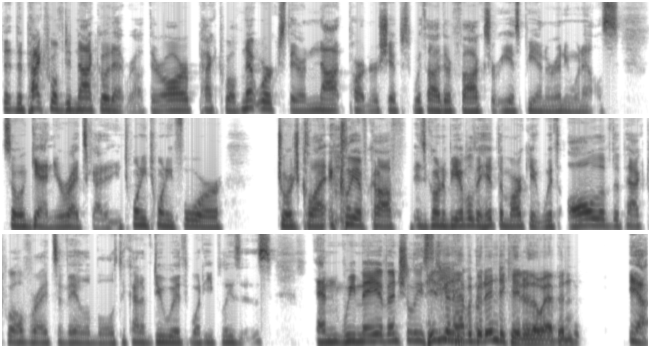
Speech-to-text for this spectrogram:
The, the Pac-12 did not go that route. There are Pac-12 networks. They are not partnerships with either Fox or ESPN or anyone else. So again, you're right, Scott. In 2024, George Kliavkoff is going to be able to hit the market with all of the Pac-12 rights available to kind of do with what he pleases. And we may eventually see. He's going to have a good indicator, though, Eben. Yeah,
